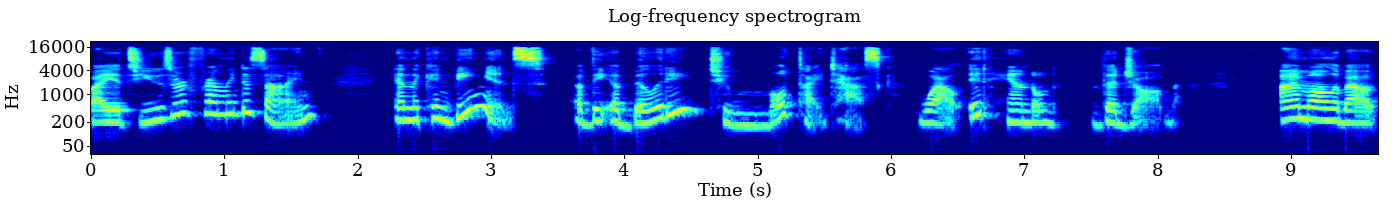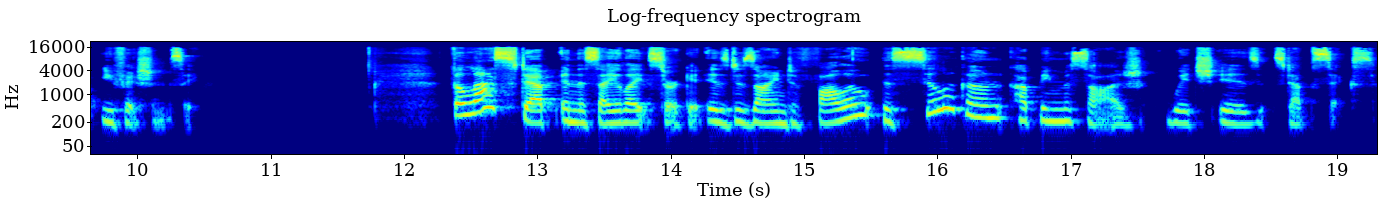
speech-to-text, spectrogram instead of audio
by its user friendly design and the convenience of the ability to multitask while it handled the job. I'm all about efficiency. The last step in the cellulite circuit is designed to follow the silicone cupping massage, which is step six.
